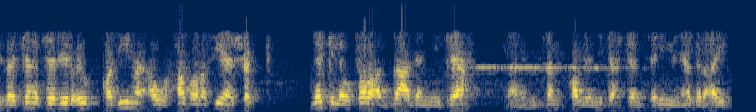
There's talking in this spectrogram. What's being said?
إذا كانت هذه العيوب قديمة أو حصل فيها شك. لكن لو طرأت بعد النكاح يعني الإنسان قبل النكاح كان سليم من هذا العيب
